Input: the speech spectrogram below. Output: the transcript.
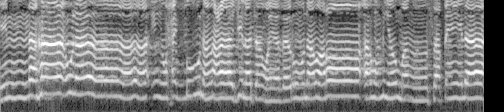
إن هؤلاء يحبون العاجلة ويذرون وراءهم يوما ثقيلا.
